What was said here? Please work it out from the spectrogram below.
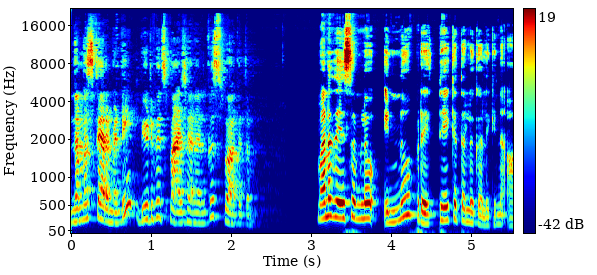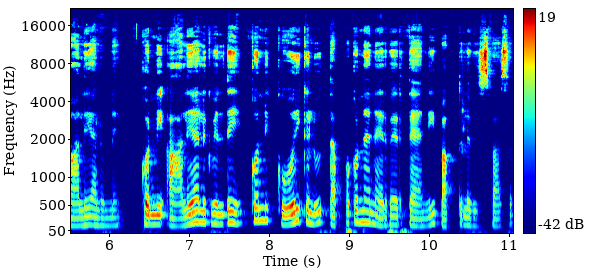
నమస్కారం అండి బ్యూటీ విత్ స్మైల్ ఛానల్కు స్వాగతం. మన దేశంలో ఎన్నో ప్రత్యేకతలు కలిగిన ఆలయాలున్నాయి. కొన్ని ఆలయాలకు వెళ్తే కొన్ని కోరికలు తప్పకుండా నెరవేరుతాయని భక్తుల విశ్వాసం.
